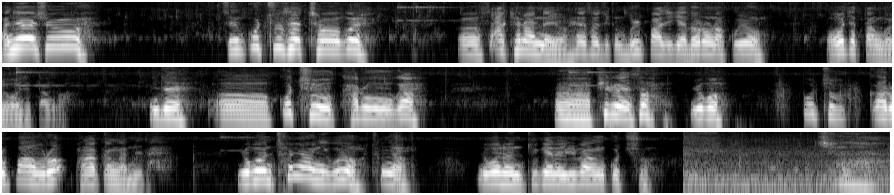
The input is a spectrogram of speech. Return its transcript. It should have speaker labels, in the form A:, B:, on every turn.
A: 안녕하슈. 지금 고추 세척을 어, 싹 해놨네요. 해서 지금 물 빠지게 널어놨고요. 어제 딴 거요, 어제 딴 거. 이제 어, 고추 가루가 어, 필요해서 요거 고추 가루 빠우러 방앗간 갑니다. 요건 청양이고요, 청양. 요거는 두 개는 일반 고추. 자.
